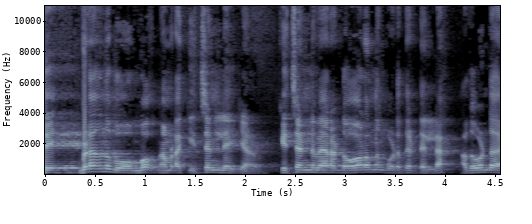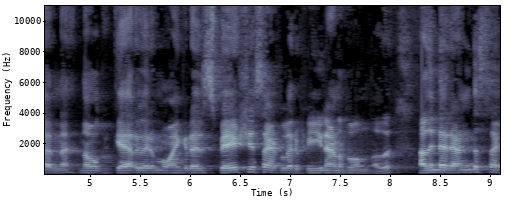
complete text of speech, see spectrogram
ദേ ഇവിടെ നിന്ന് പോകുമ്പോൾ നമ്മുടെ കിച്ചണിലേക്കാണ് കിച്ചണിന് വേറെ ഡോറൊന്നും കൊടുത്തിട്ടില്ല. അതുകൊണ്ട് തന്നെ നമുക്ക് കയറി വരുമ്പോൾ ഭയങ്കര ഒരു സ്പേഷ്യസ് ആയിട്ടുള്ള ഒരു ഫീലാണ് തോന്നുന്നത്. അതിന്റെ രണ്ട് സൈ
